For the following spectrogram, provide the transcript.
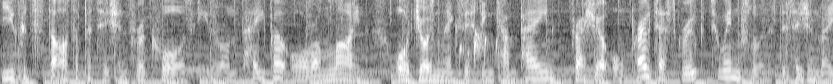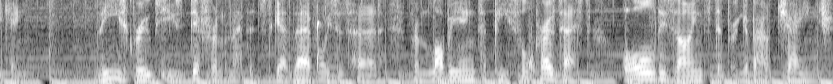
you could start a petition for a cause either on paper or online, or join an existing campaign, pressure or protest group to influence decision making. These groups use different methods to get their voices heard, from lobbying to peaceful protest, all designed to bring about change.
